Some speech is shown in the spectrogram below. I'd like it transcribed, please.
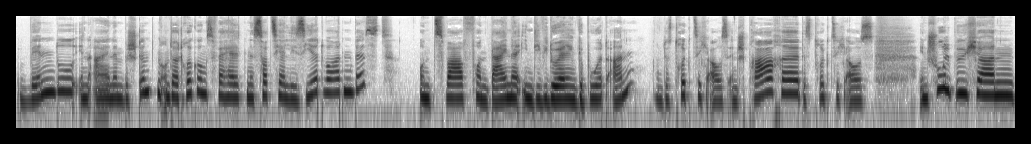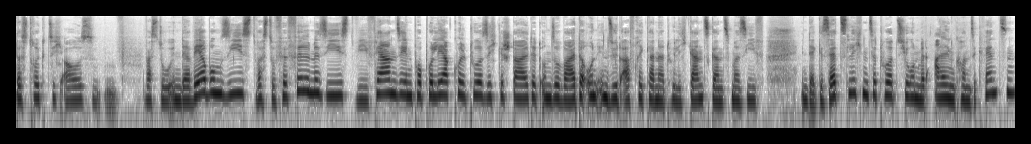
wenn du in einem bestimmten Unterdrückungsverhältnis sozialisiert worden bist, und zwar von deiner individuellen Geburt an, und das drückt sich aus in Sprache, das drückt sich aus in Schulbüchern, das drückt sich aus, was du in der Werbung siehst, was du für Filme siehst, wie Fernsehen, Populärkultur sich gestaltet und so weiter. Und in Südafrika natürlich ganz, ganz massiv in der gesetzlichen Situation mit allen Konsequenzen.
